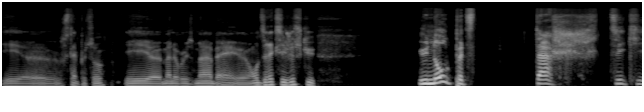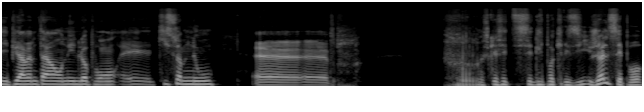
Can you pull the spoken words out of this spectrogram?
Et euh, c'est un peu ça. Et euh, malheureusement, ben, euh, on dirait que c'est juste que une autre petite tâche, tu sais, qui, puis en même temps, on est là pour. eh, qui sommes-nous? Euh, euh, Est-ce que c'est de l'hypocrisie? Je ne le sais pas.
